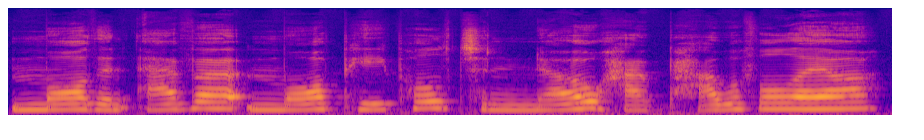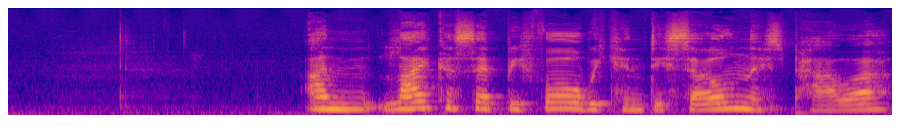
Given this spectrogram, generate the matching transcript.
more than ever more people to know how powerful they are? And like I said before, we can disown this power.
